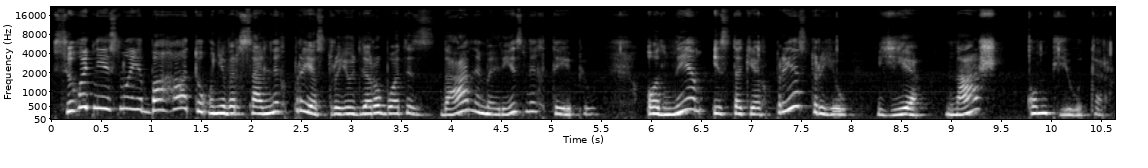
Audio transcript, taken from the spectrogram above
Сьогодні існує багато універсальних пристроїв для роботи з даними різних типів. Одним із таких пристроїв є наш комп'ютер.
